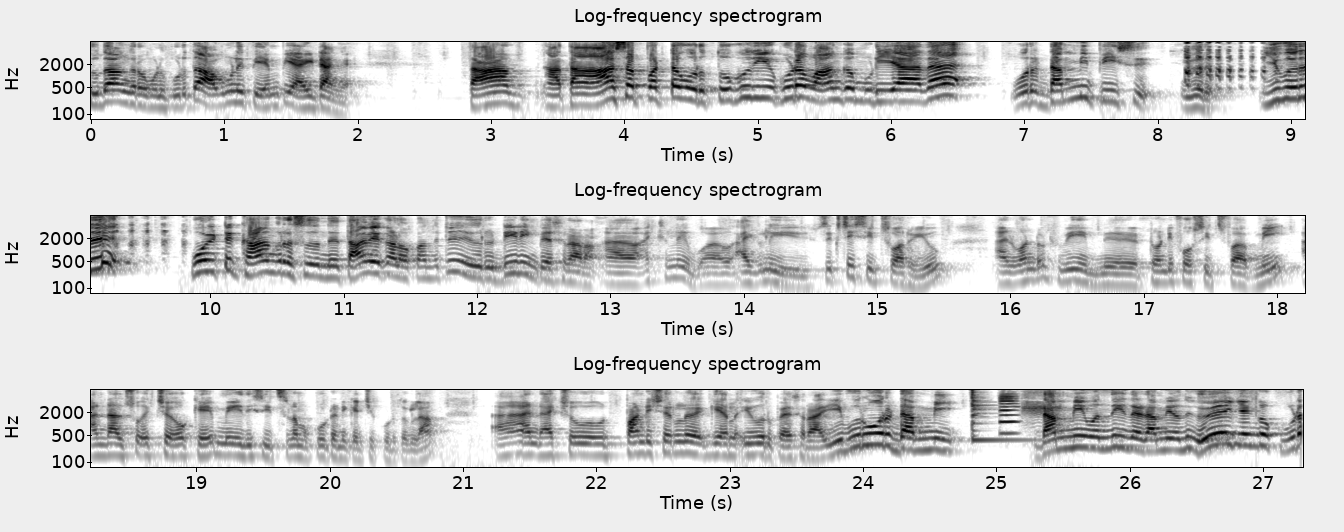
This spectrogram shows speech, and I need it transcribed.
சுதாங்கிறவங்களுக்கு கொடுத்து அவங்களும் இப்போ எம்பி ஆயிட்டாங்க. தான் தான் ஆசைப்பட்ட ஒரு தொகுதியை கூட வாங்க முடியாத ஒரு டம்மி பீஸு இவர். இவர் போயிட்டு காங்கிரஸ் இந்த தாவேக்கால உட்காந்துட்டு இவர் டீலிங் பேசுகிறாராம் actually actually sixty seats for you and one டோட் வி twenty four seats for me and also it's okay மீதி சீட்ஸ் நம்ம கூட்டணி கட்சி கொடுத்துக்கலாம். அண்ட் ஆக்சுவல் பாண்டிச்சேரியில் கேரளா இவர் பேசுகிறார் இவர் ஒரு டம்மி. டம்மி வந்து இந்த டம்மி வந்து ஏ எங்கள் கூட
